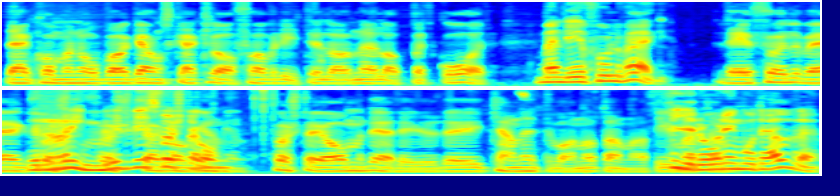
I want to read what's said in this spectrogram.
Den kommer nog vara ganska klar favorit när loppet går. Men det är full väg. Det är full väg. först- Rimligtvis första gången. Första, ja men det är det ju. Det kan inte vara något annat. Fyraåring mot äldre.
